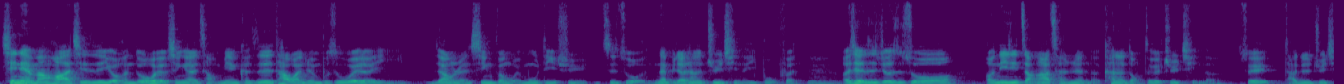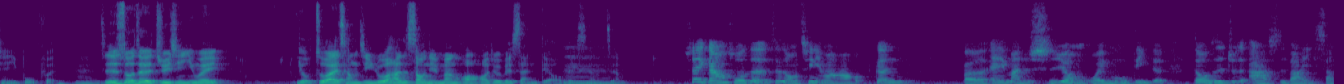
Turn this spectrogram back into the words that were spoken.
青年漫画其实有很多会有性爱场面，可是它完全不是为了以让人兴奋为目的去制作，那比较像是剧情的一部分。嗯，而且是就是说，哦，你已经长大成人了，看得懂这个剧情了，所以它就是剧情一部分。嗯，只是说这个剧情因为有做爱场景，如果它是少年漫画的话，就会被删掉，类似这样。所以刚刚说的这种青年漫画跟呃 A 漫，就实用为目的的，都是就是 R 十八以上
